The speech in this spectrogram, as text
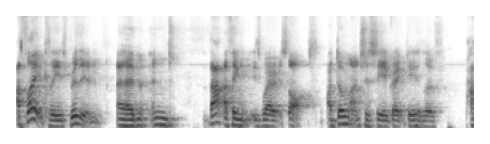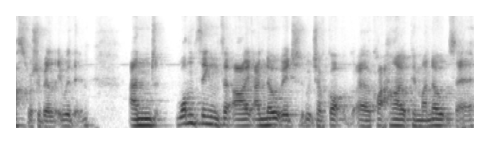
athletically, he's brilliant. Um, and that, I think, is where it stops. I don't actually see a great deal of pass rush ability with him. And one thing that I, I noted, which I've got uh, quite high up in my notes here,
